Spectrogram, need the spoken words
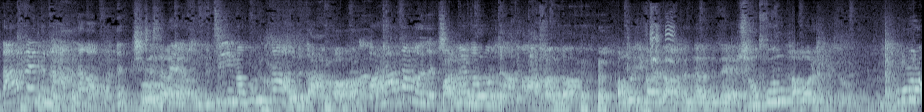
다른 애들은 안 나가거든? 진짜 근데? 우진이만 혼자 근데 나가 말하자마자 말 집을 끝나면 가고 다, 다 나가 간다? 아버지 말도 안 끝나는데 저건? 가버려 계속. 우와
